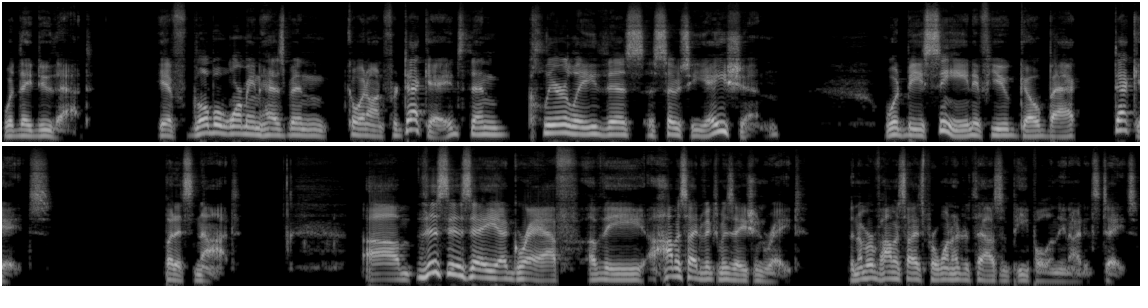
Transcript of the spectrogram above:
would they do that? If global warming has been going on for decades, then clearly this association would be seen if you go back decades. But it's not. Um, this is a, a graph of the homicide victimization rate, the number of homicides per 100,000 people in the United States.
